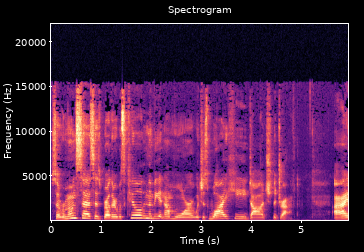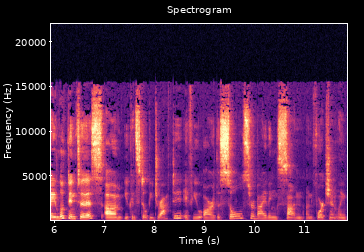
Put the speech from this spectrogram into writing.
So Ramon says his brother was killed in the Vietnam War, which is why he dodged the draft. I looked into this. Um, you can still be drafted if you are the sole surviving son. Unfortunately,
